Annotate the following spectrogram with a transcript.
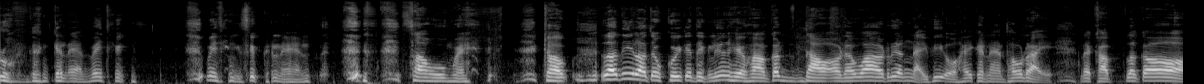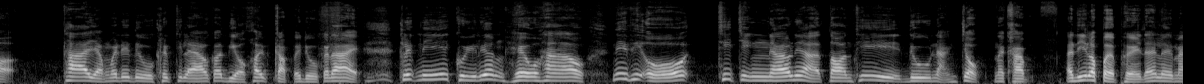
รวมกันคะแนนไม่ถึง ไม่ถึง10คะแนนเศร้าไหมครับ แล้วนี่เราจะคุยกันถึงเรื่องเฮลฮาวก็เดาเอานะว่าเรื่องไหนพี่โอให้คะแนนเท่าไหร่นะครับ แล้วก็ถ้ายังไม่ได้ดูคลิปที่แล้วก็เดี๋ยวค่อยกลับไปดูก็ได้ คลิปนี้คุยเรื่อง Hell h o u นี่พี่โอที่จริงแล้วเนี่ยตอนที่ดูหนังจบนะครับ อันนี้เราเปิดเผยได้เลยไหม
